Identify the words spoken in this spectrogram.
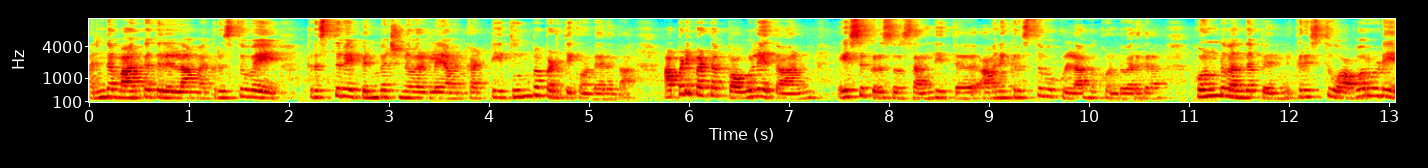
அந்த மார்க்கத்தில் இல்லாமல் கிறிஸ்துவை கிறிஸ்துவை பின்பற்றினவர்களை அவன் கட்டி துன்பப்படுத்தி கொண்டிருந்தான். அப்படிப்பட்ட பவுலை தான் இயேசு கிறிஸ்துவ சந்தித்து அவனை கிறிஸ்துவுக்குள்ளாக கொண்டு வருகிறார் கொண்டு வந்த பெண் கிறிஸ்து அவருடைய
